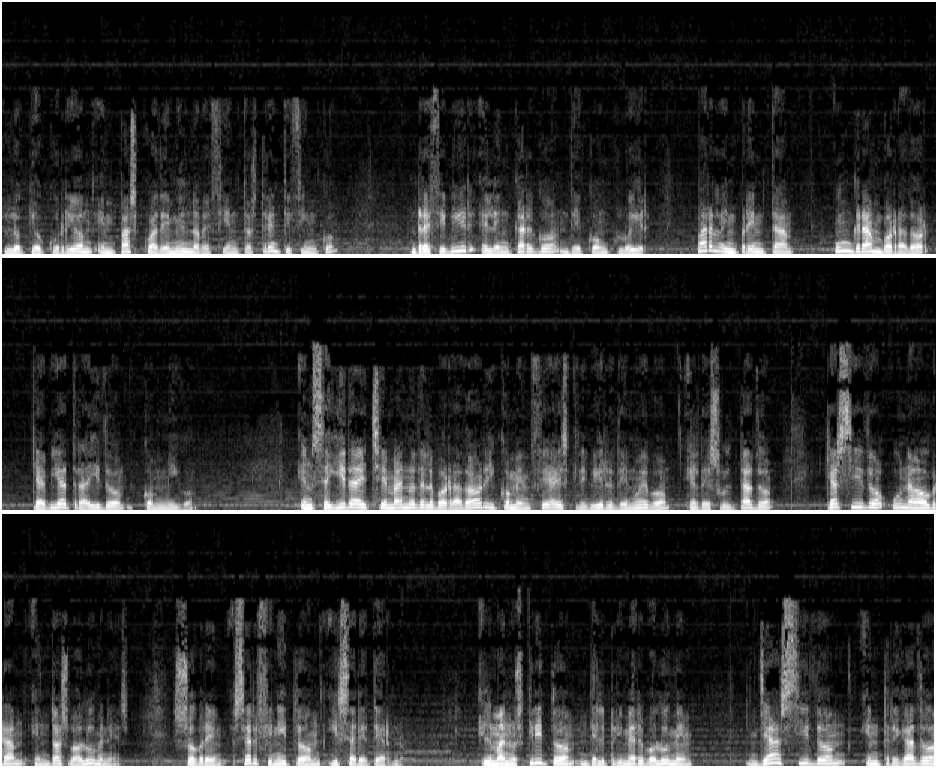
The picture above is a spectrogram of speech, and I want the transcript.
lo que ocurrió en Pascua de 1935, recibir el encargo de concluir para la imprenta un gran borrador que había traído conmigo. Enseguida eché mano del borrador y comencé a escribir de nuevo el resultado que ha sido una obra en dos volúmenes sobre ser finito y ser eterno. El manuscrito del primer volumen ya ha sido entregado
